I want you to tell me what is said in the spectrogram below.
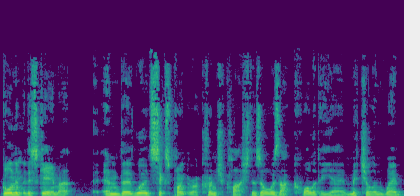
going into this game, I, and the word six pointer or crunch clash, there's always that quality uh, Mitchell and Webb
